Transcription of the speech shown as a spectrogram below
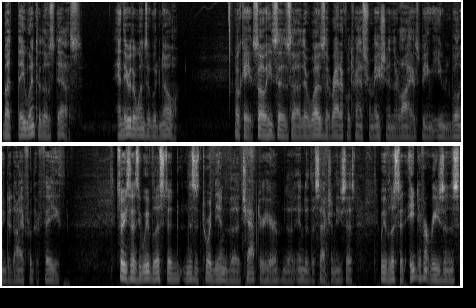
But they went to those deaths, and they were the ones that would know. Okay, so he says uh, there was a radical transformation in their lives, being even willing to die for their faith. So he says, we've listed, this is toward the end of the chapter here, the end of the section. He says, we've listed eight different reasons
